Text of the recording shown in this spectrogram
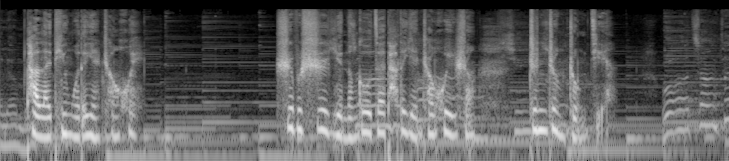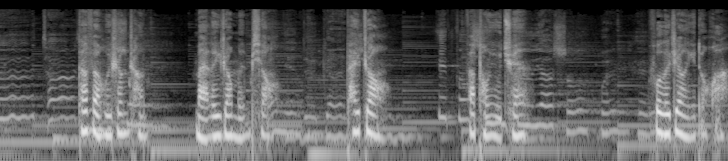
“他来听我的演唱会”，是不是也能够在他的演唱会上真正终结？他返回商场，买了一张门票，拍照，发朋友圈，附了这样一段话。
